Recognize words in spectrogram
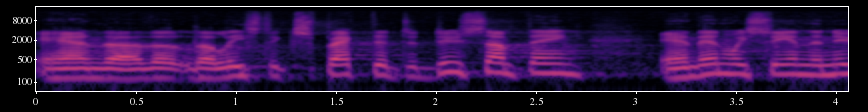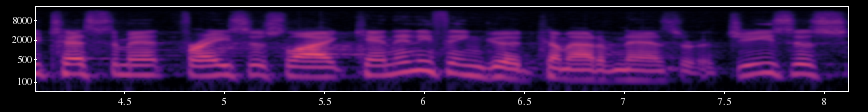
and uh, the, the least expected to do something. And then we see in the New Testament phrases like, Can anything good come out of Nazareth? Jesus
